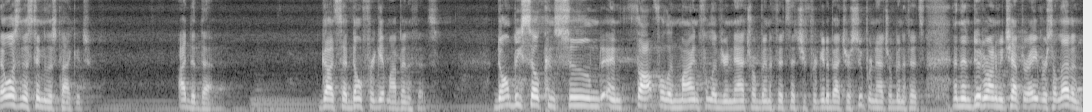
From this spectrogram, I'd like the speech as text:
That wasn't a stimulus package. I did that. God said, Don't forget my benefits. Don't be so consumed and thoughtful and mindful of your natural benefits that you forget about your supernatural benefits. And then Deuteronomy chapter 8, verse 11,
